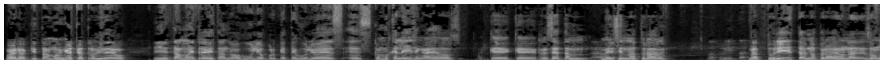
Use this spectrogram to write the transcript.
Bueno, aquí estamos en este otro video y estamos entrevistando a Julio porque este Julio es, es ¿cómo es que le dicen a esos que, que recetan medicina natural? Naturista. Naturista, no, pero es una, son,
